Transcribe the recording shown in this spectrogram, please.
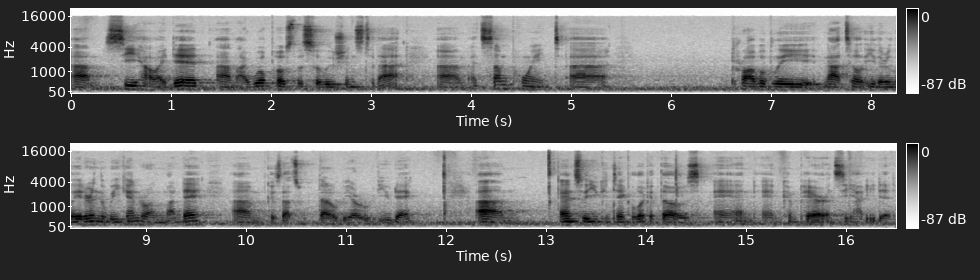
um, see how I did. Um, I will post the solutions to that um, at some point, uh, probably not till either later in the weekend or on Monday, because um, that's that will be our review day. Um, and so you can take a look at those and, and compare and see how you did.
